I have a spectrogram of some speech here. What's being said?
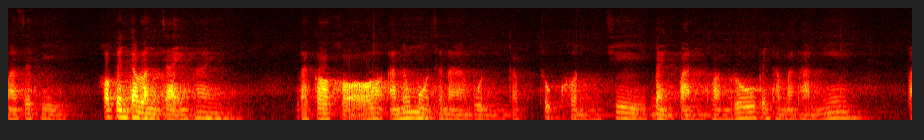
มาสถีเขาเป็นกำลังใจให้ แล้วก็ขออนุโมทนาบุญกับทุกคนที่แบ่งปันความรู้เป็นธรรมทานนี้ ไป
